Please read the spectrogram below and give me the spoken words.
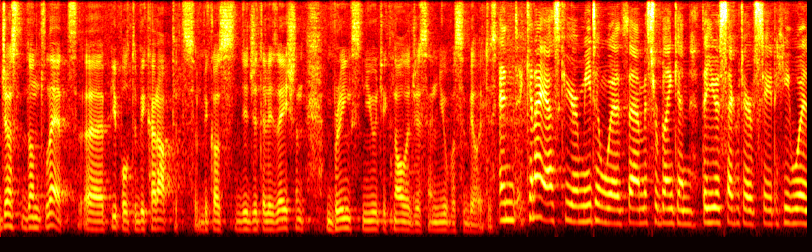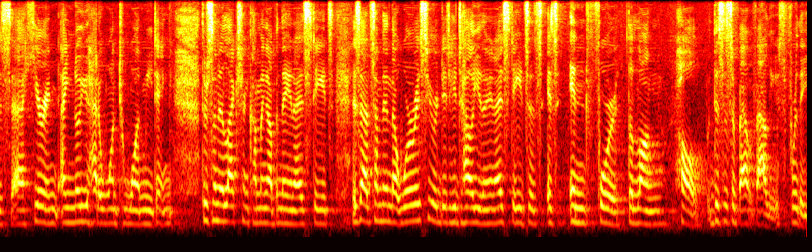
Just don't let uh, people to be corrupted because digitalization brings new technologies and new possibilities. And can I ask you your meeting with uh, Mr. Blinken, the U.S. Secretary of State? He was uh, here, and I know you had a one-to-one meeting. There's an election coming up in the United States. Is that something that worries you, or did he tell you the United States is, is in for the long haul? This is about values for the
